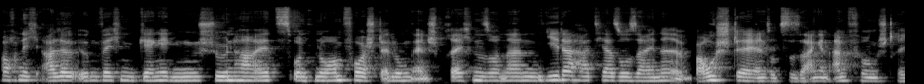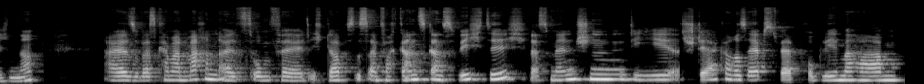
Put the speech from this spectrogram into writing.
auch nicht alle irgendwelchen gängigen Schönheits- und Normvorstellungen entsprechen, sondern jeder hat ja so seine Baustellen sozusagen in Anführungsstrichen. Ne? Also was kann man machen als Umfeld? Ich glaube, es ist einfach ganz, ganz wichtig, dass Menschen, die stärkere Selbstwertprobleme haben,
